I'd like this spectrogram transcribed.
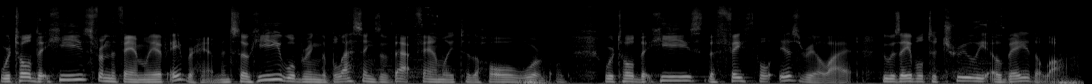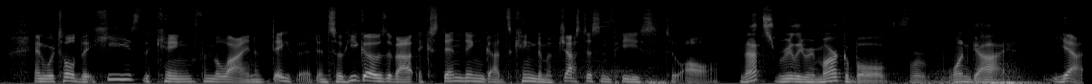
We're told that he's from the family of Abraham, and so he will bring the blessings of that family to the whole world. We're told that he's the faithful Israelite who is able to truly obey the law. And we're told that he's the king from the line of David, and so he goes about extending God's kingdom of justice and peace to all. And that's really remarkable for one guy. Yeah,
